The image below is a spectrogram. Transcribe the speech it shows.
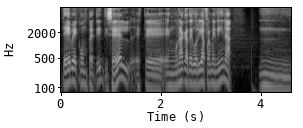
debe competir, dice él, este, en una categoría femenina, mm,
